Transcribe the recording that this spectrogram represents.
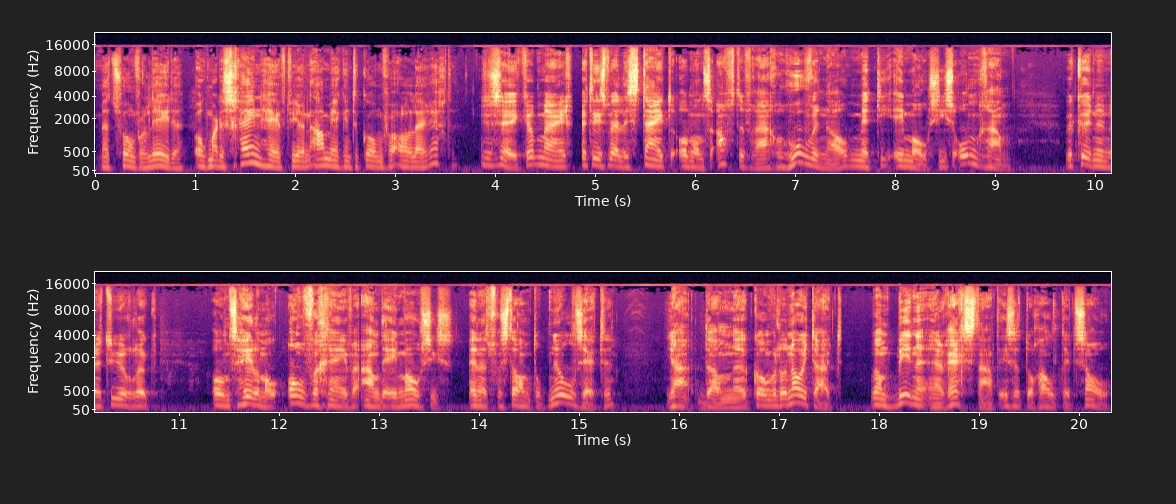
met zo'n verleden... ook maar de schijn heeft weer in aanmerking te komen voor allerlei rechten? Zeker, maar het is wel eens tijd om ons af te vragen... hoe we nou met die emoties omgaan. We kunnen natuurlijk ons helemaal overgeven aan de emoties... en het verstand op nul zetten. Ja, dan uh, komen we er nooit uit. Want binnen een rechtsstaat is het toch altijd zo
